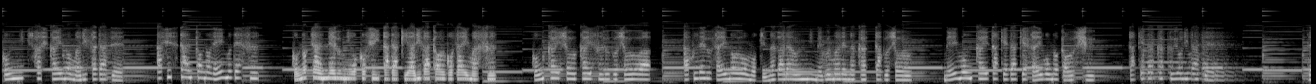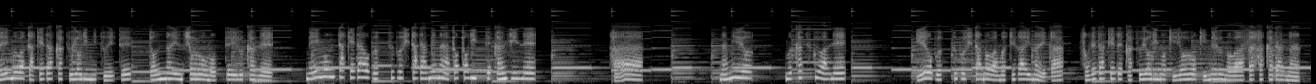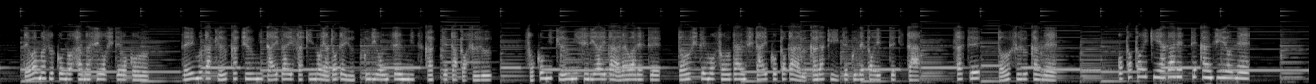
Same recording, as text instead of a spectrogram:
こんにちは司会のマリサだぜ。アシスタントのレイムです。このチャンネルにお越しいただきありがとうございます。今回紹介する武将は、溢れる才能を持ちながら運に恵まれなかった武将、名門海武田家最後の当主、武田勝頼だぜ。レイムは武田勝頼について、どんな印象を持っているかね。名門武田をぶっ潰したダメな跡取りって感じね。はあ。何よ、ムカつくわね。家をぶっ潰したのは間違いないが、それだけで勝頼の起用を決めるのは浅はかだな。ではまずこの話をしておこう。レイムが休暇中に滞在先の宿でゆっくり温泉に使ってたとする。そこに急に知り合いが現れて、どうしても相談したいことがあるから聞いてくれと言ってきた。さて、どうするかね。おととい来やがれって感じよね。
